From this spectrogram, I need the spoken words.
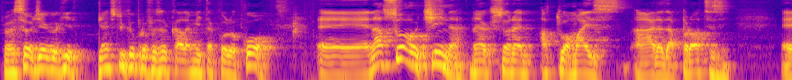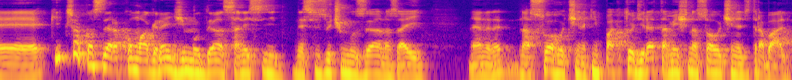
professor Diego aqui, diante do que o professor Calamita colocou, é, na sua rotina, né, que o senhor atua mais na área da prótese, é, o que, o senhor considera como uma grande mudança nesse, nesses últimos anos aí, né, na sua rotina, que impactou diretamente na sua rotina de trabalho?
